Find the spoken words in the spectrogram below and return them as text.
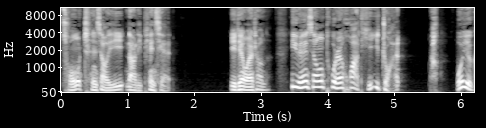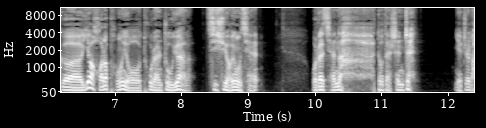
从陈孝一那里骗钱。一天晚上呢，易元香突然话题一转，啊，我有个要好的朋友突然住院了，急需要用钱，我的钱呢都在深圳，你知道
